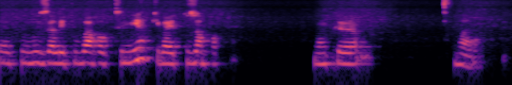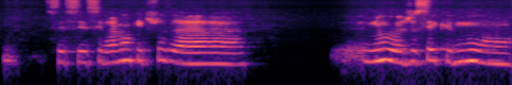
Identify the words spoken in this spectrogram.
euh, que vous allez pouvoir obtenir qui va être plus important. Donc, voilà. C'est vraiment quelque chose à... Nous, je sais que nous, on,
